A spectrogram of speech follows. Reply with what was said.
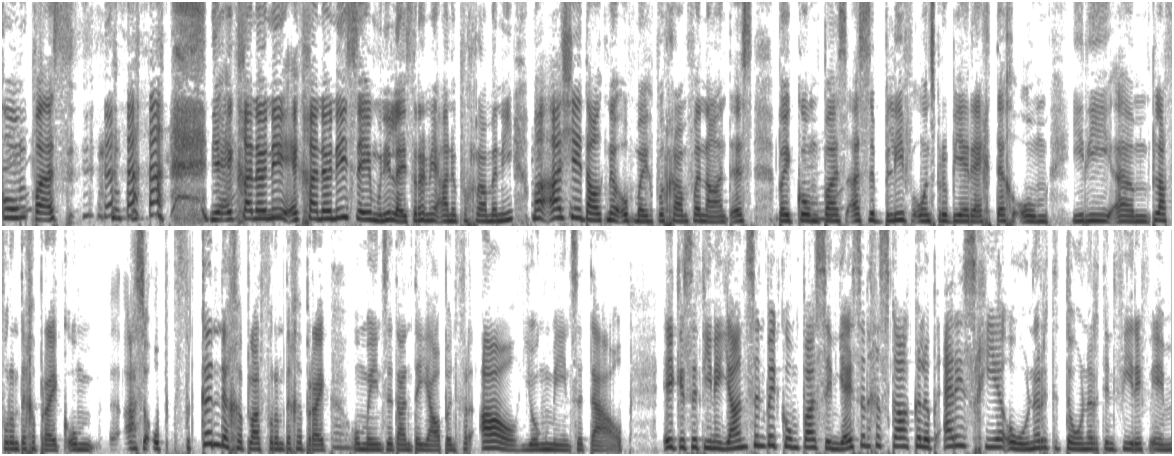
Kompas. nee, ek gaan nou nie ek gaan nou nie sê moenie luister na die ander programme nie, maar as jy dalk nou op my program vanaand is by Kompas, asseblief ons probeer regtig om hierdie um platform te gebruik om as 'n opvoedkundige platform te gebruik om mense dan te help en veral jong mense te help. Ek is Athena Jansen by Kompas en jy's ingeskakel op RSG 100 tot 104 FM.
